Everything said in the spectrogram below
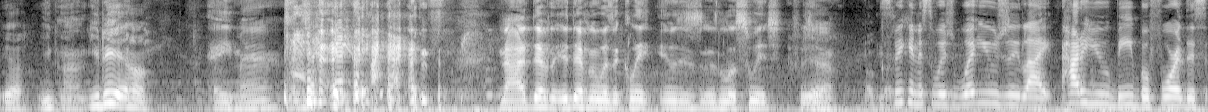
yeah, you Uh, you did, huh? Hey, man. nah, it definitely, it definitely was a click. It was, just, it was a little switch for Yeah. sure. Okay. Speaking of switch, what usually like? How do you be before this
